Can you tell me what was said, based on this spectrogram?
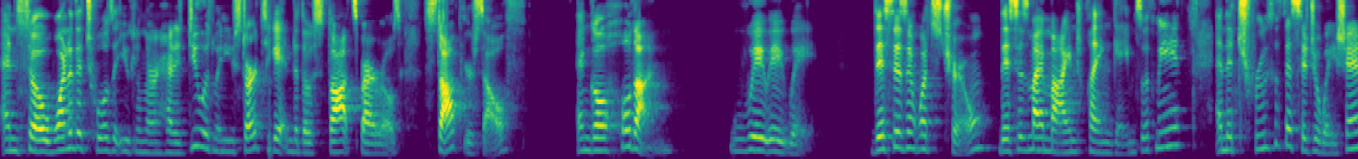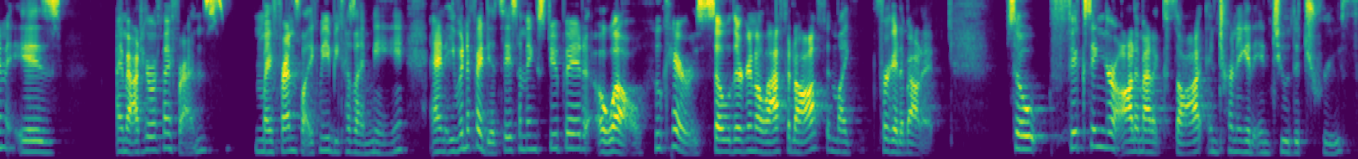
And so, one of the tools that you can learn how to do is when you start to get into those thought spirals, stop yourself and go, hold on, wait, wait, wait. This isn't what's true. This is my mind playing games with me. And the truth of the situation is, I'm out here with my friends. My friends like me because I'm me. And even if I did say something stupid, oh well, who cares? So they're gonna laugh it off and like forget about it. So, fixing your automatic thought and turning it into the truth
